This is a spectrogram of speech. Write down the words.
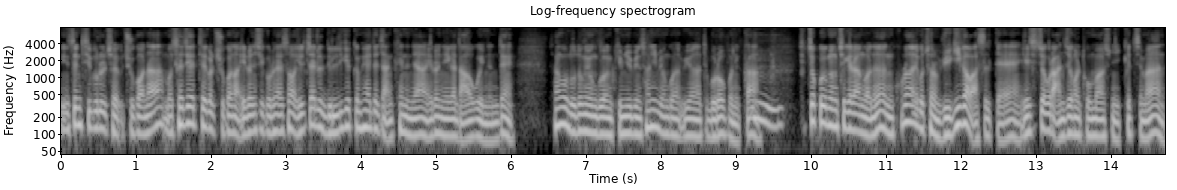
인센티브를 제- 주거나 뭐 세제 혜택을 주거나 이런 식으로 해서 일자리를 늘리게끔 해야 되지 않겠느냐 이런 얘기가 나오고 있는데 한국노동연구원 김유빈 선임연구위원한테 물어보니까 음. 직접 고용 정책이라는 거는 코로나19처럼 위기가 왔을 때 일시적으로 안정을 도모할 수는 있겠지만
